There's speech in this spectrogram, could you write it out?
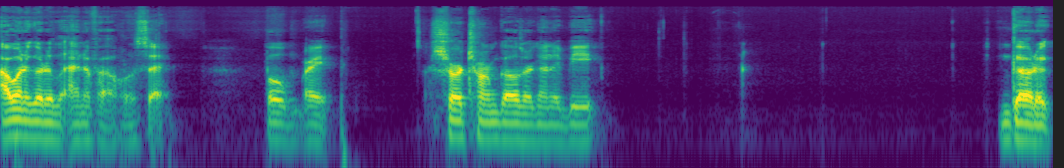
I want to go to the NFL, let's say. Boom, right? Short term goals are going to be go to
